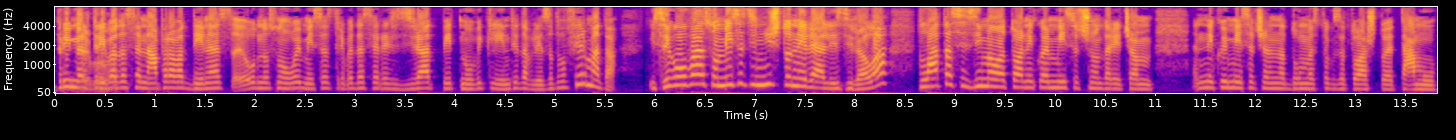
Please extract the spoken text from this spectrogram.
Пример, требало. треба да се направат денес, односно овој месец треба да се реализираат пет нови клиенти да влезат во фирмата. И сега оваа со месеци ништо не реализирала, плата се зимала тоа некој месечно, да речам, некој месечен надоместок за тоа што е таму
